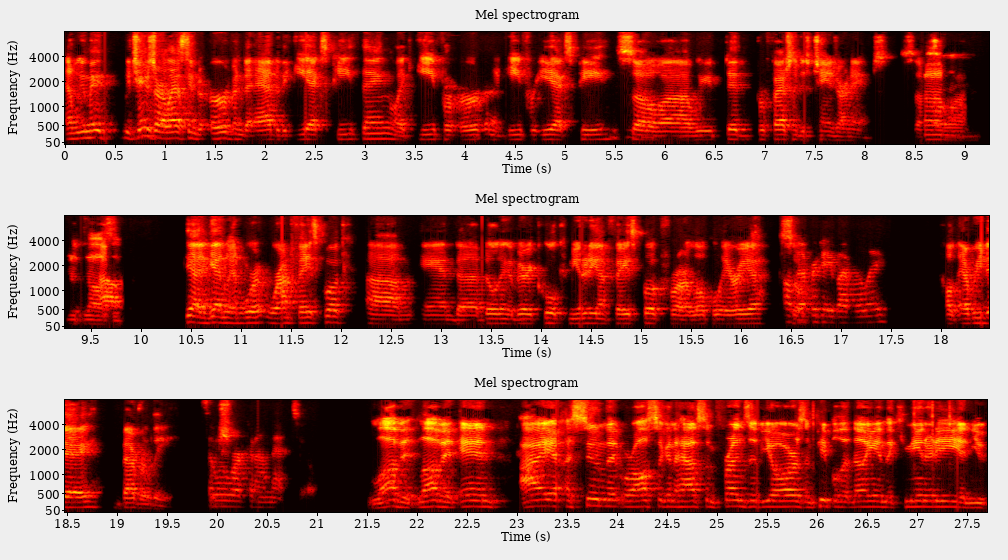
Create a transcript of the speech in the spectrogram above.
and we made we changed our last name to Ervin to add to the EXP thing, like E for Ervin and E for EXP. So uh, we did professionally just change our names. So oh, uh, that's awesome. Uh, yeah, again, and we're we're on Facebook um, and uh, building a very cool community on Facebook for our local area. Called so, Everyday Beverly. Called Everyday Beverly. So we're working on that too. Love it, love it. And I assume that we're also going to have some friends of yours and people that know you in the community, and you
